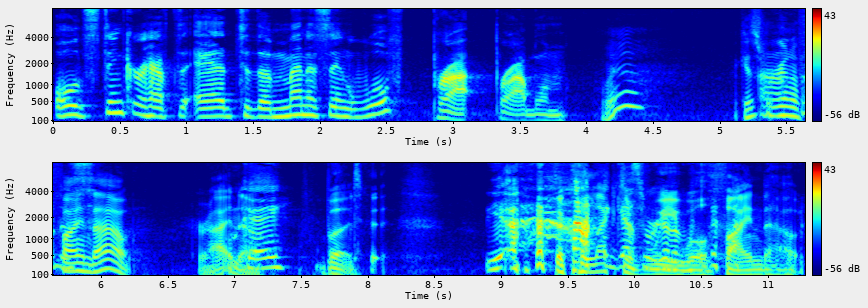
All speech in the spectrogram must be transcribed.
old stinker have to add to the menacing wolf pro- problem? Well, I guess we're Uh, gonna find is- out. Or I know. Okay. But Yeah. the I collective we gonna- will find out.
